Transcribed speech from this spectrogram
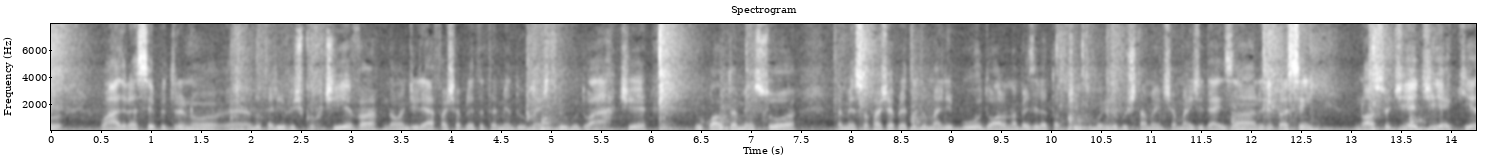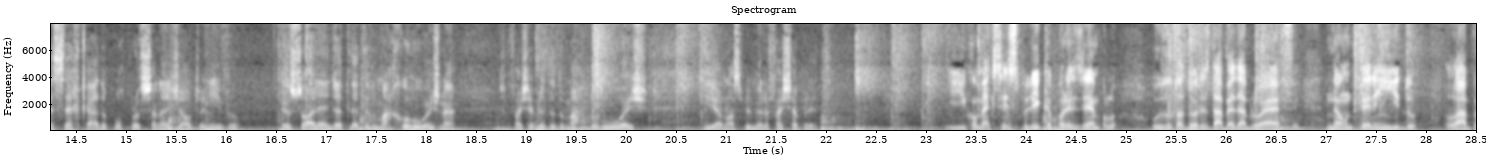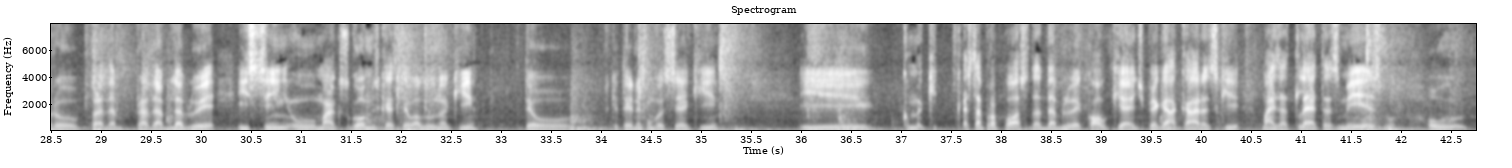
O Adrian sempre treinou é, luta livre esportiva, da onde ele é faixa preta também do mestre Hugo Duarte, do qual eu também sou. Também sou faixa preta do Malibu, do aula na Brasília Top Team do Murilo Bustamante há mais de 10 anos. Então, assim, nosso dia a dia aqui é cercado por profissionais de alto nível. Eu sou além de atleta do Marco Ruas, né? Sou faixa preta do Marco Ruas, que é o nosso primeiro faixa preta. E como é que você explica, por exemplo, os lutadores da BWF não terem ido lá para a WWE e sim o Marcos Gomes, que é teu aluno aqui, teu, que treina com você aqui, e como é que essa proposta da WWE qual que é? De pegar caras que mais atletas mesmo ou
